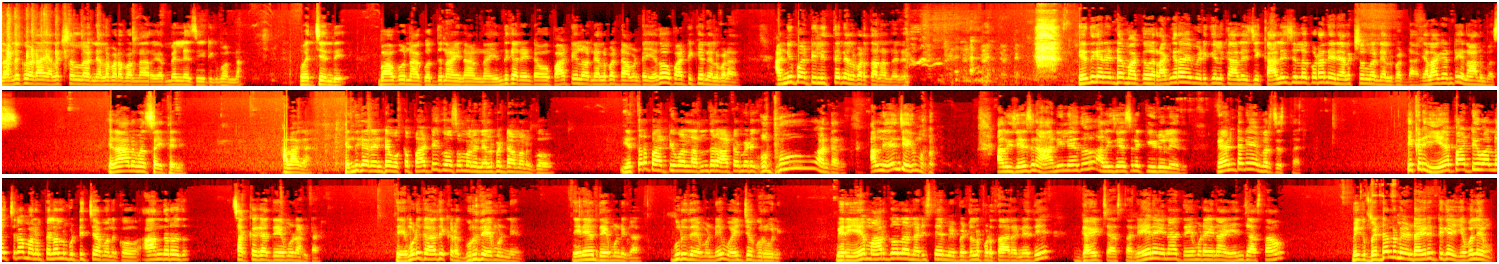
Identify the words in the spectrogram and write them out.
నన్ను కూడా ఎలక్షన్లో నిలబడమన్నారు ఎమ్మెల్యే సీటుకి మొన్న. వచ్చింది. బాబు నాకొద్దు నాయన అన్న. ఎందుకనంటే ఓ పార్టీలో నిలబడ్డామంటే ఏదో ఒక పార్టీకే నిలబడాలి. అన్ని పార్టీలు ఇస్తే నిలబడతానన్న నేను. ఎందుకనంటే మాకు రంగరాయ మెడికల్ కాలేజీ కాలేజీల్లో కూడా నేను ఎలక్షన్లో నిలబడ్డా. ఎలాగంటే ఇనానిమస్ ఇనానిమస్ అయితేనే. అలాగా. ఎందుకనంటే ఒక పార్టీ కోసం మనం నిలబడ్డామనుకో ఇతర పార్టీ వాళ్ళు అందరూ ఆటోమేటిక్ ఉబ్బు అంటారు. వాళ్ళు ఏం చేయం మనం వాళ్ళకి చేసిన హాని లేదు వాళ్ళకి చేసిన కీడు లేదు. వెంటనే విమర్శిస్తారు. ఇక్కడ ఏ పార్టీ వాళ్ళు వచ్చినా మనం పిల్లల్ని పుట్టించామనుకో అందరూ చక్కగా దేవుడు అంటారు. దేవుడు కాదు ఇక్కడ గురుదేముడు నేను. నేనేం దేవుణ్ణి కాదు. గురుదేవుణ్ణి వైద్య గురువుని. మీరు ఏ మార్గంలో నడిస్తే మీ బిడ్డలు పుడతారనేది గైడ్ చేస్తాను నేనైనా దేవుడైనా ఏం చేస్తాం? మీకు బిడ్డలు మేము డైరెక్ట్గా ఇవ్వలేము.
